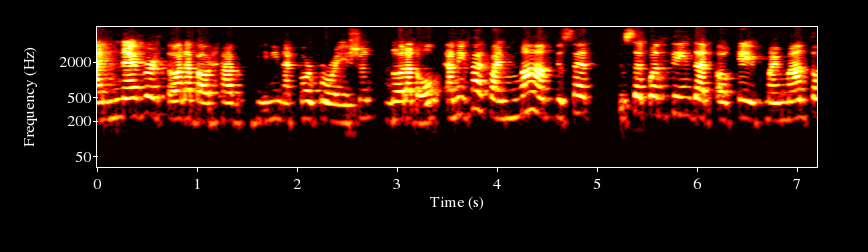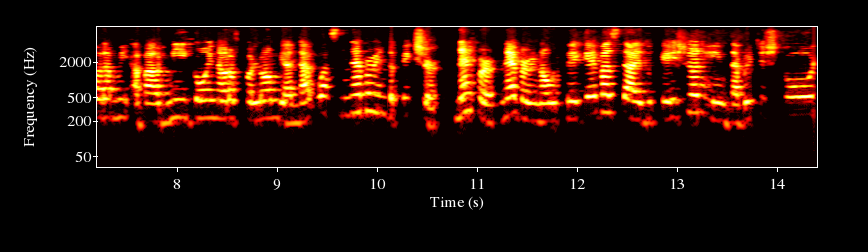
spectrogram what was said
I never thought about have being in a corporation, not at all. And in fact, my mom, you said, you said one thing that okay, if my mom thought of me about me going out of Colombia, that was never in the picture. Never, never. You know, they gave us the education in the British school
